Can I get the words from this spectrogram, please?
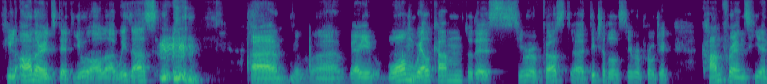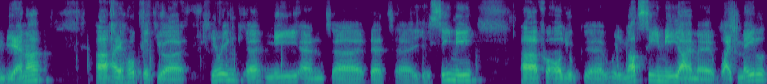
feel honored that you all are with us. uh, very warm welcome to the Zero First uh, Digital Zero Project Conference here in Vienna. Uh, I hope that you are hearing uh, me and that you see me. Uh, for all you uh, will not see me, I'm a white male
